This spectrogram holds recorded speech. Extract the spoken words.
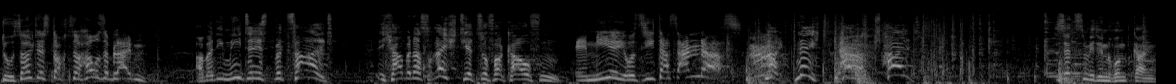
Du solltest doch zu Hause bleiben. Aber die Miete ist bezahlt. Ich habe das Recht, hier zu verkaufen. Emilio sieht das anders. Nein, nicht. Halt! halt! Setzen wir den Rundgang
